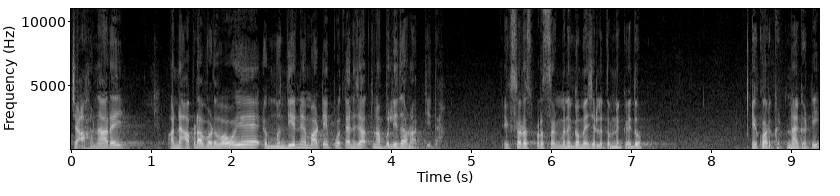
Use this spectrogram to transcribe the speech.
ચાહના રહી અને આપણા વડવાઓએ મંદિરને માટે પોતાની જાતના બલિદાન આપી દીધા. એક સરસ પ્રસંગ મને ગમે છે એટલે તમને કહી દઉં. એકવાર ઘટના ઘટી.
